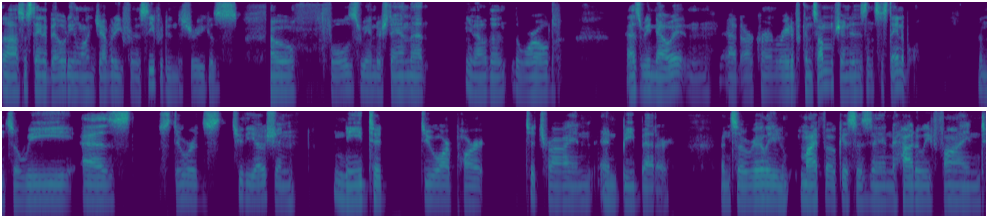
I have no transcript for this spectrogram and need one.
uh, sustainability and longevity for the seafood industry because you know, fools we understand that you know the the world as we know it and at our current rate of consumption isn't sustainable. And so we, as stewards to the ocean, need to do our part to try and, and be better. And so, really, my focus is in how do we find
